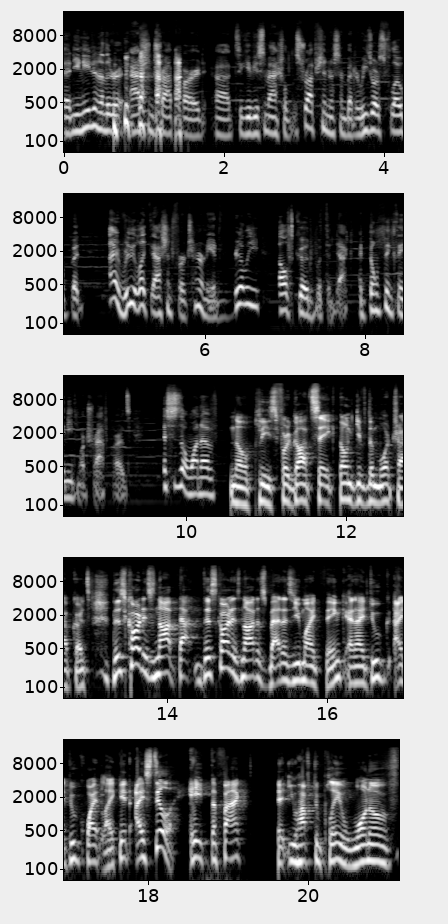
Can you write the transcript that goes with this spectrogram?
And you need another Ashen trap card uh, to give you some actual disruption or some better resource flow, but I really liked Ashen for Eternity. It really felt good with the deck. I don't think they need more trap cards. This is the one of No, please, for God's sake, don't give them more trap cards. This card is not that. This card is not as bad as you might think, and I do, I do quite like it. I still hate the fact that you have to play one of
